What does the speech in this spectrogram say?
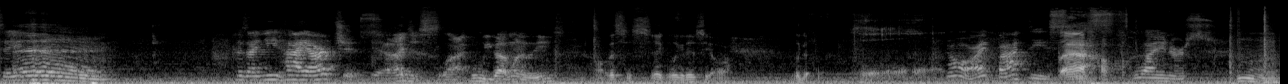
See, Dang. because I need high arches. Yeah, I just slide. Ooh, you got one of these? Oh, this is sick. Look at this, y'all. Look at. No, I bought these, Wow. these liners. Mm.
